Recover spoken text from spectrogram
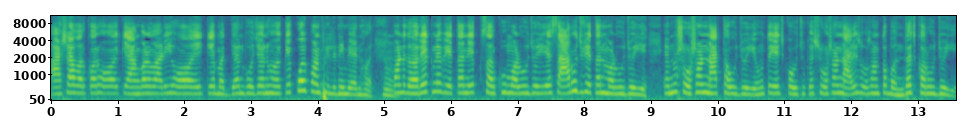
આશા વર્કર હોય કે આંગણવાડી હોય કે મધ્યાહન ભોજન હોય કે કોઈ પણ ફિલ્ડની બેન હોય પણ દરેકને વેતન એક સરખું મળવું જોઈએ સારું જ વેતન મળવું જોઈએ. એમનું શોષણ ના થવું જોઈએ. હું તો એ જ કહું છું કે શોષણ નારી શોષણ તો બંધ જ કરવું જોઈએ.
